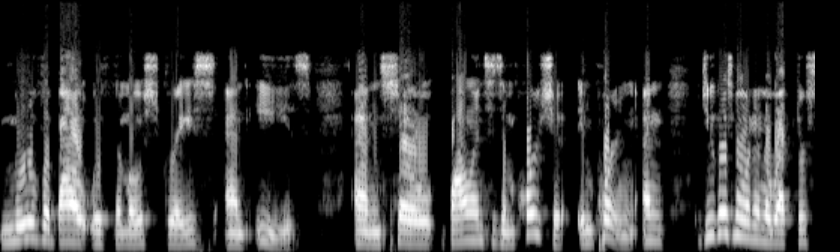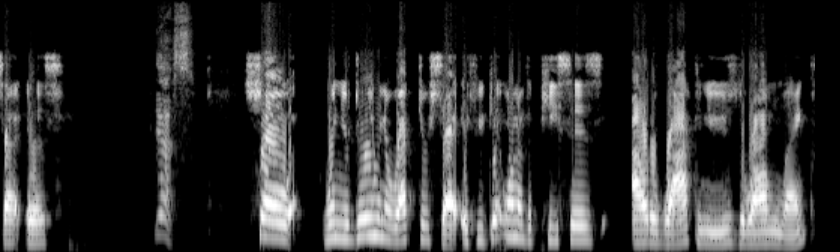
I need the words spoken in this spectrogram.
move about with the most grace and ease. And so balance is important important. And do you guys know what an erector set is? Yes. So when you're doing an erector set, if you get one of the pieces out of whack and you use the wrong length,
